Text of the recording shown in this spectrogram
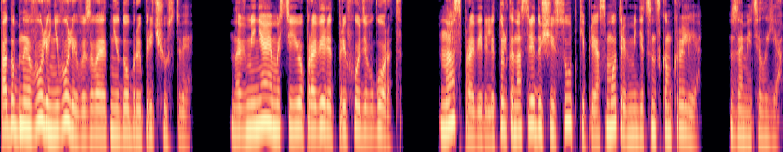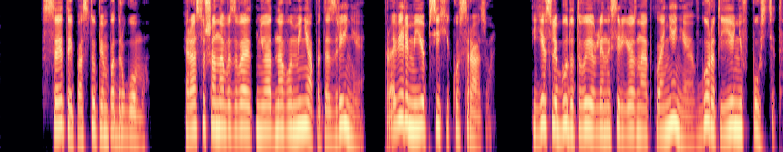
Подобная волей-неволей вызывает недобрые предчувствия. На вменяемость ее проверят при входе в город. Нас проверили только на следующие сутки при осмотре в медицинском крыле, заметила я. С этой поступим по-другому. Раз уж она вызывает ни у одного меня подозрения, проверим ее психику сразу. Если будут выявлены серьезные отклонения, в город ее не впустят.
